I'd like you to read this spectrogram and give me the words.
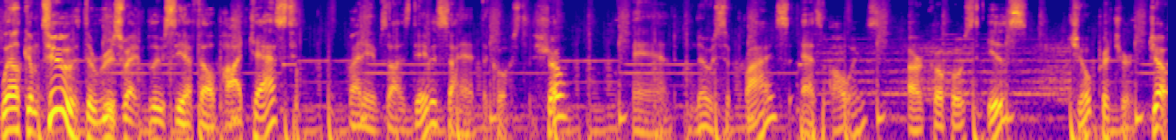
Welcome to the Rouge, White, and Blue CFL podcast. My name is Os Davis. I am the co-host of the show. And no surprise, as always, our co-host is Joe Pritchard. Joe,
